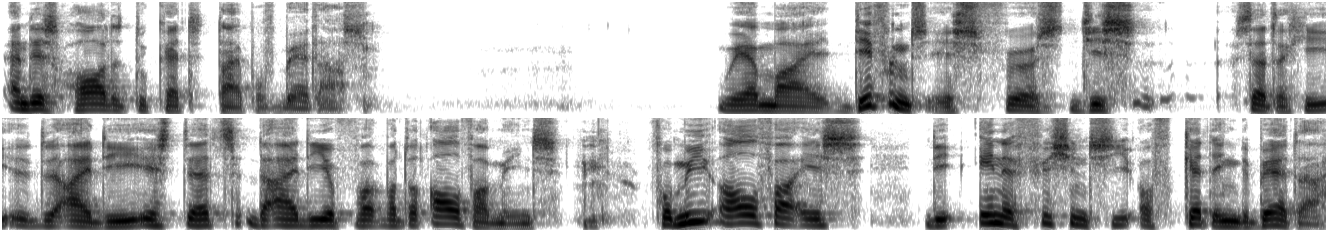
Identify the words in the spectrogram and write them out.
and there's harder to get type of betas. Where my difference is first this strategy, the idea is that the idea of what, what alpha means. For me, alpha is the inefficiency of getting the beta.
